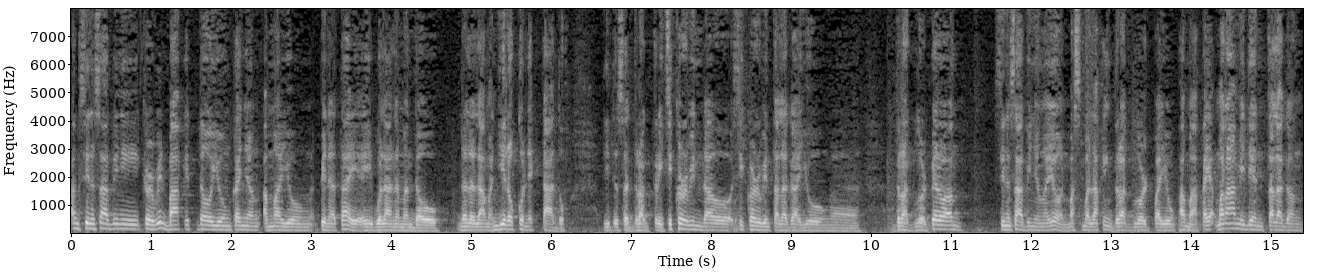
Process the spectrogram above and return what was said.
ang sinasabi ni Kerwin, bakit daw yung kanyang ama yung pinatay ay wala naman daw nalalaman, hindi raw konektado dito sa drug trade. Si Kerwin daw, si Kerwin talaga yung ah, drug lord. Pero ang sinasabi niya ngayon, mas malaking drug lord pa yung ama. Kaya marami din talagang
